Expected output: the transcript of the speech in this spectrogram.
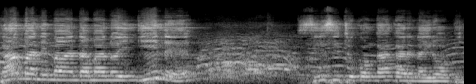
Kama ni maandamano ingine, sisi tuko ngangari Nairobi,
